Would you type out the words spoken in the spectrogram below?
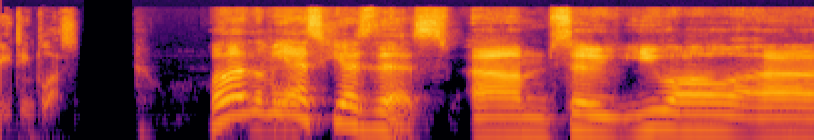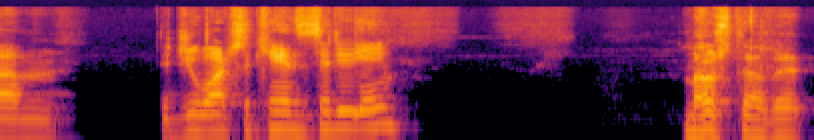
18 plus. Well, let me ask you guys this. Um, so you all, um, did you watch the Kansas City game? Most of it.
